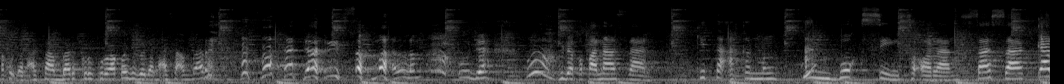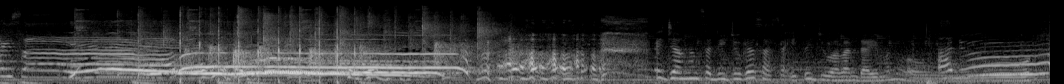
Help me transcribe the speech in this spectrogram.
aku udah gak sabar, kru-kru aku juga udah gak sabar dari semalam udah uh, udah kepanasan. Kita akan meng-unboxing seorang Sasa Karisa. eh jangan sedih juga Sasa itu jualan diamond loh. Aduh.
